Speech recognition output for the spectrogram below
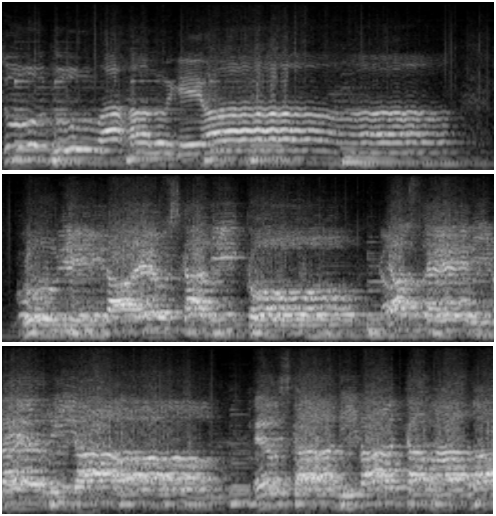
dugu ahalgea Gugira Euskadiko gazteri berria Euskadi bakarra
